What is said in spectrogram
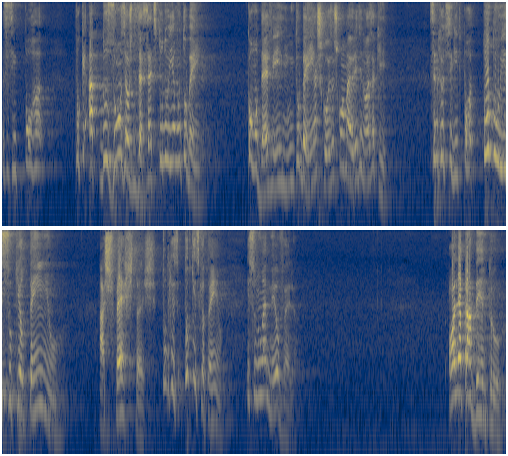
Eu disse assim, porra, porque a, dos 11 aos 17 tudo ia muito bem. Como deve ir muito bem as coisas com a maioria de nós aqui. Sendo que eu disse o seguinte, porra, tudo isso que eu tenho, as festas, tudo que tudo que isso que eu tenho, isso não é meu, velho. Olha para dentro.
